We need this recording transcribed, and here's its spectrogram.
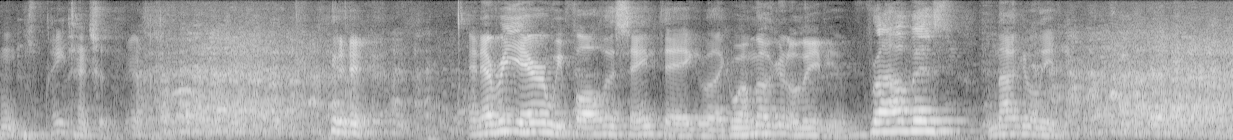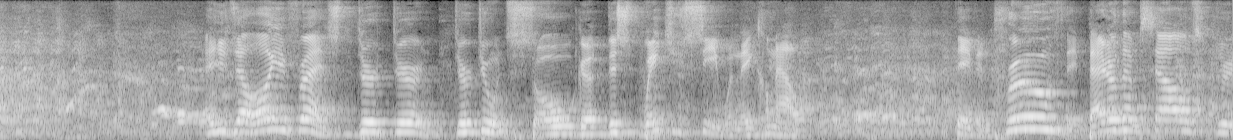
Hmm, pay attention. And every year we fall for the same thing. We're like, well, I'm not gonna leave you. Promise, I'm not gonna leave you. and you tell all your friends, they're, they're, they're doing so good. This wait you see when they come out. They've improved, they better themselves. You're,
